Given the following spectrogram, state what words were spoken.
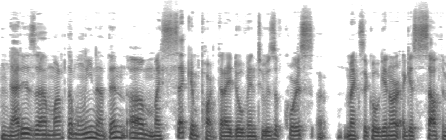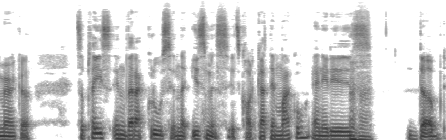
And that is uh, Marta Molina. Then uh, my second part that I dove into is of course uh, Mexico again, or I guess South America. It's a place in Veracruz in the Isthmus. It's called Catemaco, and it is Uh-huh. dubbed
